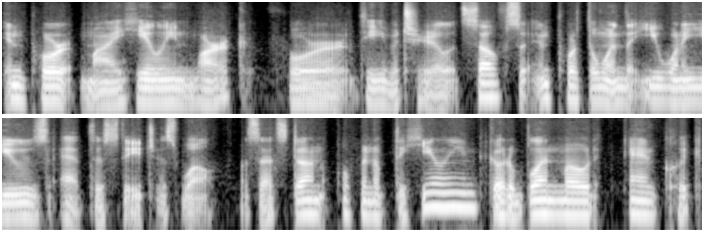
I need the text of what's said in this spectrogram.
import my healing mark for the material itself. So import the one that you want to use at this stage as well. Once that's done, open up the healing, go to blend mode and click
